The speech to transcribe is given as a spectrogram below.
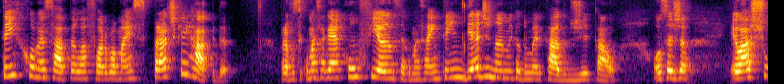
Tem que começar pela forma mais prática e rápida. Para você começar a ganhar confiança, começar a entender a dinâmica do mercado digital. Ou seja, eu acho,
